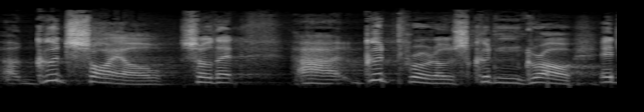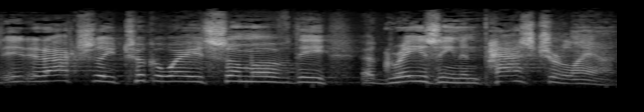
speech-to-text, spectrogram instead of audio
uh, good soil so that uh, good produce couldn't grow. It, it, it, actually took away some of the uh, grazing and pasture land.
